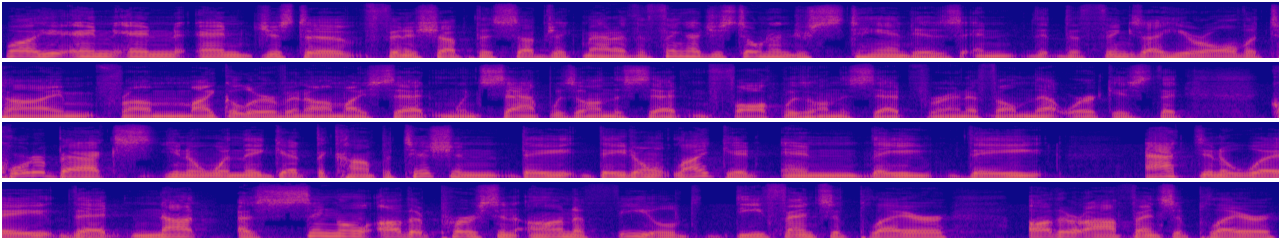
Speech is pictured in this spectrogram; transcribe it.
Well, and and and just to finish up the subject matter, the thing I just don't understand is, and the, the things I hear all the time from Michael Irvin on my set, and when Sapp was on the set, and Faulk was on the set for NFL Network, is that quarterbacks, you know, when they get the competition, they they don't like it, and they they act in a way that not a single other person on a field, defensive player, other offensive player,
